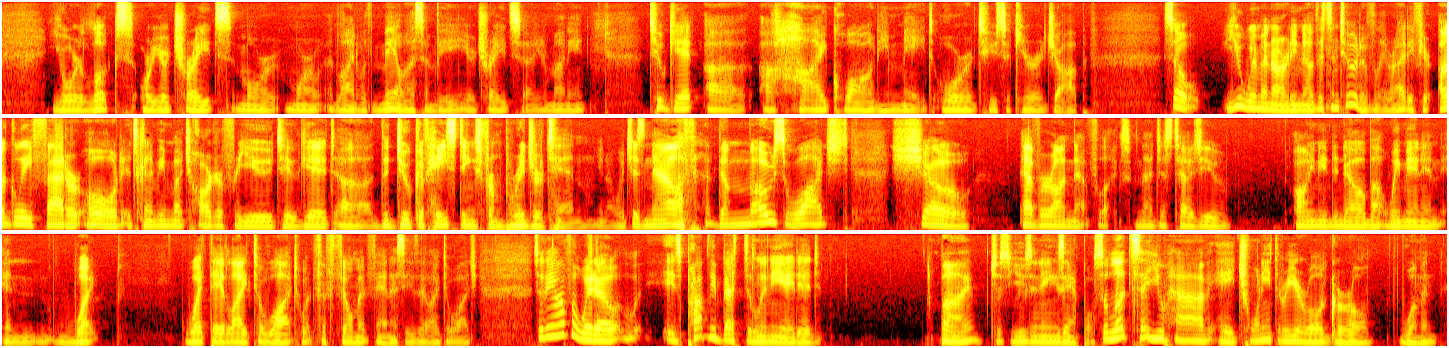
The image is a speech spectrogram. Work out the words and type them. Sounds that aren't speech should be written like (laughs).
your looks or your traits more more aligned with male SMV, your traits, uh, your money, to get a, a high quality mate or to secure a job. So you women already know this intuitively, right? If you're ugly, fat, or old, it's going to be much harder for you to get uh, the Duke of Hastings from Bridgerton, you know, which is now (laughs) the most watched show ever on Netflix, and that just tells you all you need to know about women and, and what what they like to watch, what fulfillment fantasies they like to watch. So the Alpha Widow is probably best delineated by just using an example. So let's say you have a 23 year old girl, woman.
